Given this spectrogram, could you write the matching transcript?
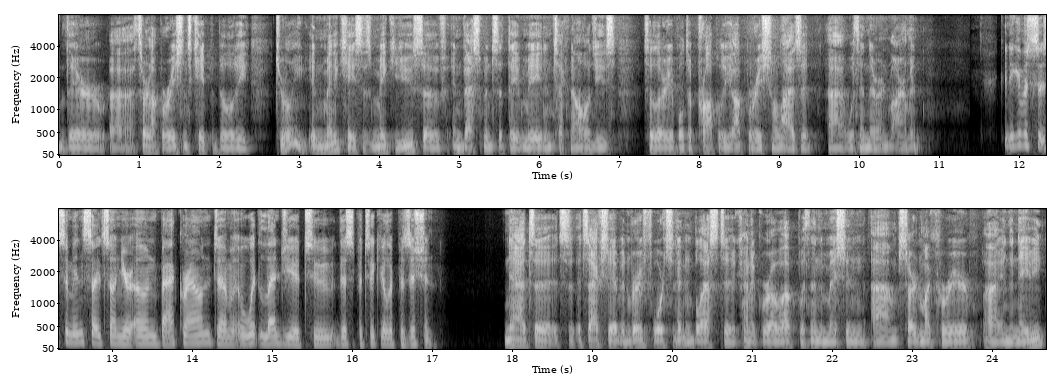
their uh, threat operations capability to really, in many cases, make use of investments that they've made in technologies so they're able to properly operationalize it uh, within their environment. Can you give us some insights on your own background? Um, what led you to this particular position? Yeah, it's a, it's it's actually I've been very fortunate and blessed to kind of grow up within the mission. Um, started my career uh, in the Navy,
